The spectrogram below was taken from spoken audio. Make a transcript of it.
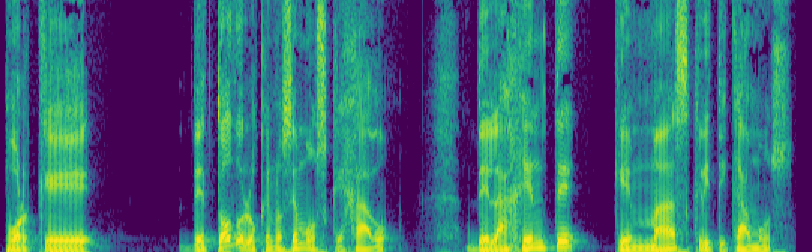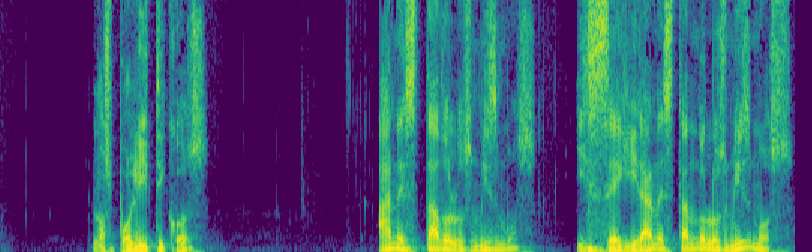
Porque de todo lo que nos hemos quejado, de la gente que más criticamos, los políticos, han estado los mismos y seguirán estando los mismos.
